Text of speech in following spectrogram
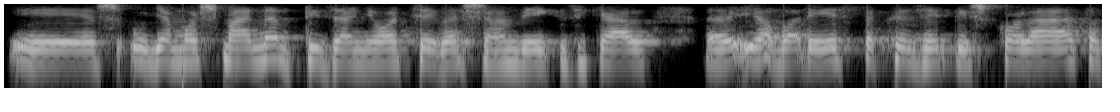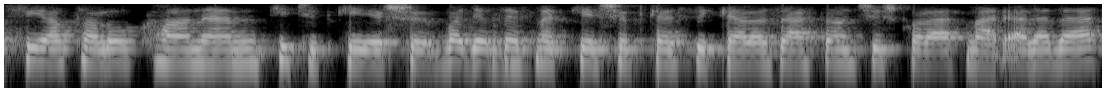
és ugye most már nem 18 évesen végzik el javarészt a középiskolát a fiatalok, hanem kicsit később, vagy azért, mert később kezdik el az általános iskolát már eleve,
